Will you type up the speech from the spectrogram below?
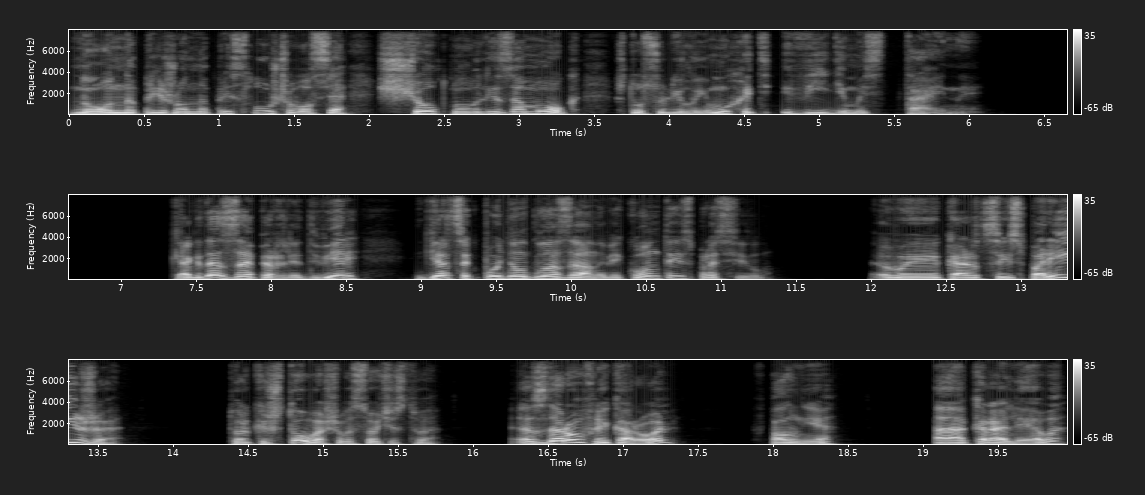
но он напряженно прислушивался, щелкнул ли замок, что сулило ему хоть видимость тайны. Когда заперли дверь, герцог поднял глаза на Виконта и спросил. — Вы, кажется, из Парижа? — Только что, ваше высочество. — Здоров ли король? — Вполне. — А королева?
